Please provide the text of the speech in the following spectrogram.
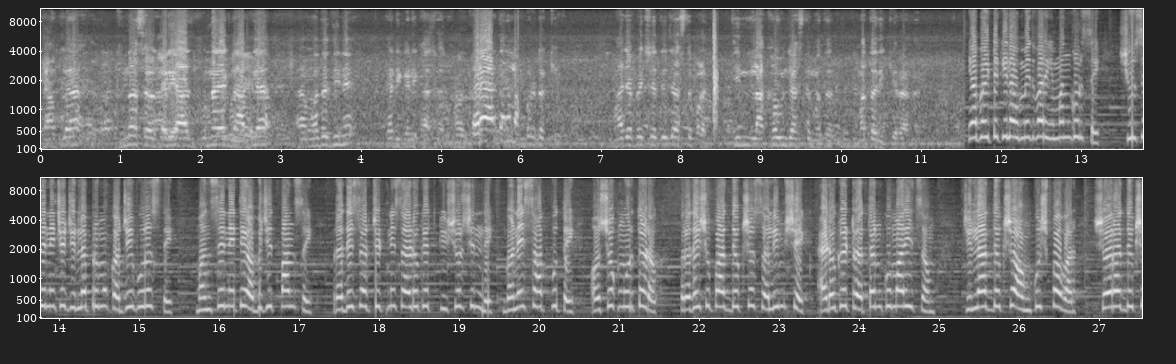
हे आपला जुना सहकारी आज पुन्हा एकदा आपल्या मदतीने या ठिकाणी खासदार शंभर टक्के. माझ्यापेक्षा ते जास्त पळत. तीन लाखाहून जास्त मत मताधिक्य राहणार. या बैठकीला उमेदवार हेमंत गोडसे शिवसेनेचे जिल्हा प्रमुख अजय बोरस्ते मनसे नेते अभिजित पानसे प्रदेश सरचिटणीस ॲडव्होकेट किशोर शिंदे गणेश सातपुते अशोक मुर्तडक प्रदेश उपाध्यक्ष सलीम शेख ॲडव्होकेट रतन कुमार इचम जिल्हाध्यक्ष अंकुश पवार शहराध्यक्ष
